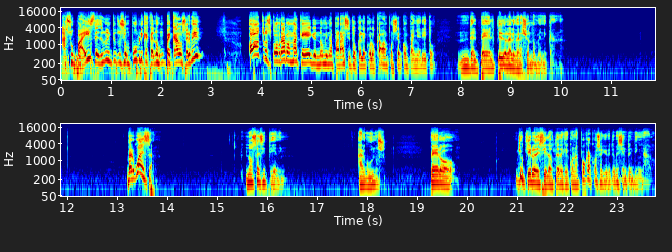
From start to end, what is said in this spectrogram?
a su país desde una institución pública que no es un pecado servir, otros cobraban más que ellos en nómina parásito que le colocaban por ser compañerito del PLT de la Liberación Dominicana. Vergüenza. No sé si tienen algunos, pero yo quiero decirle a ustedes que con las pocas cosas que yo he visto me siento indignado.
